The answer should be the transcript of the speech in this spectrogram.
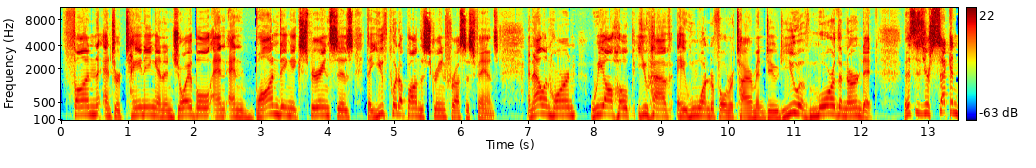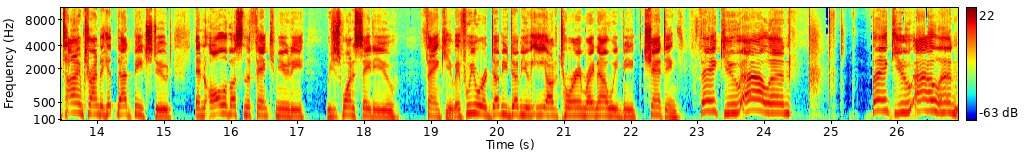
fun, entertaining, and enjoyable and, and bonding experiences that you've put up on the screen for us as fans. And Alan Horn, we all hope you have a wonderful retirement, dude. You have more than earned it. This is your second time trying to hit that beach, dude. And all of us in the fan community, we just want to say to you, thank you. If we were a WWE auditorium right now, we'd be chanting, thank you, Alan. Thank you, Alan.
